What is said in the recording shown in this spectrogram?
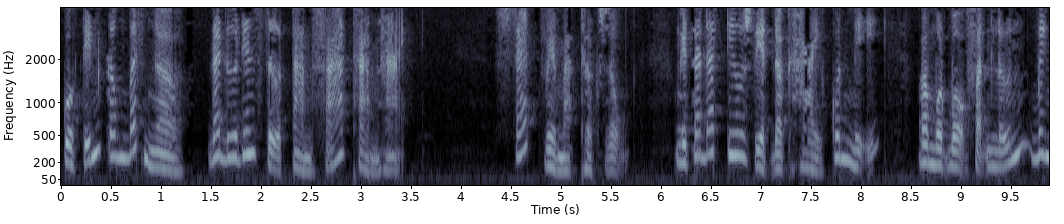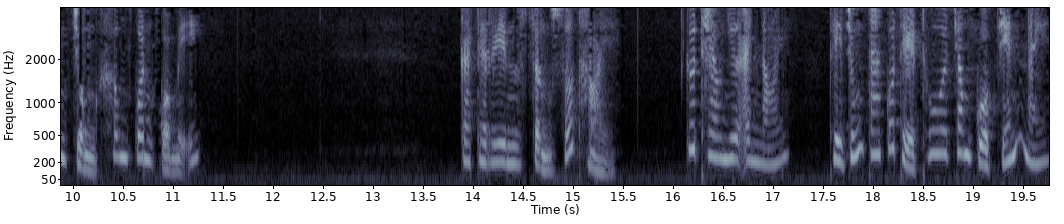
Cuộc tiến công bất ngờ đã đưa đến sự tàn phá thảm hại. Xét về mặt thực dụng, người ta đã tiêu diệt được hải quân Mỹ và một bộ phận lớn binh chủng không quân của Mỹ. Catherine sửng sốt hỏi, cứ theo như anh nói, thì chúng ta có thể thua trong cuộc chiến này.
